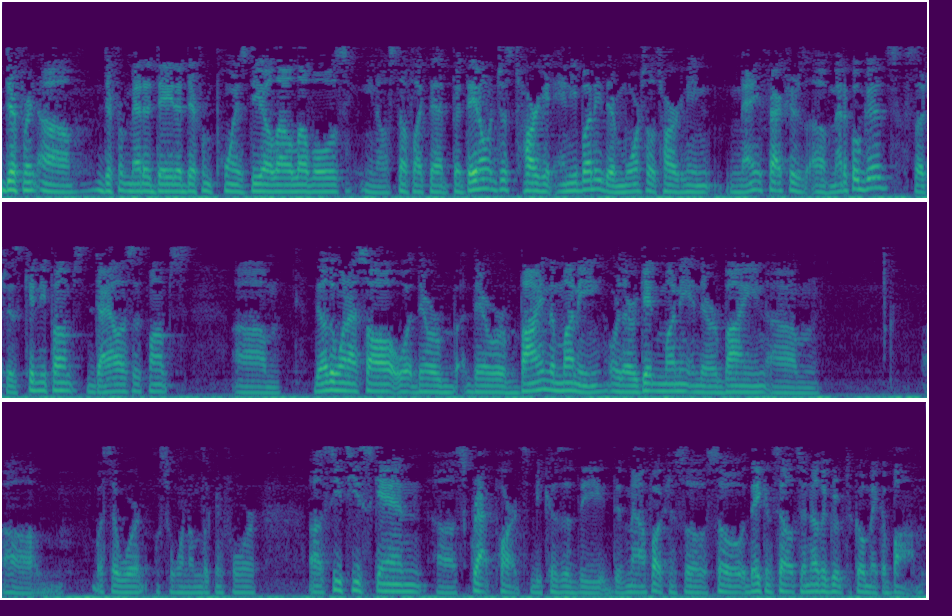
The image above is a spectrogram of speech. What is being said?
different uh, different metadata, different points, DLL levels, you know, stuff like that. But they don't just target anybody; they're more so targeting manufacturers of medical goods, such as kidney pumps, dialysis pumps. Um, the other one I saw, what they were they were buying the money, or they were getting money, and they were buying um, um, what's the word? What's the one I'm looking for? Uh, CT scan uh, scrap parts because of the the malfunction. So so they can sell it to another group to go make a bomb.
